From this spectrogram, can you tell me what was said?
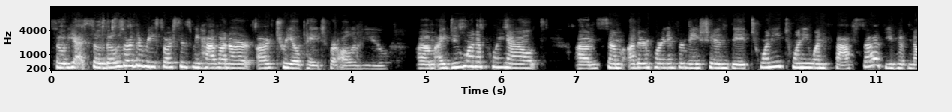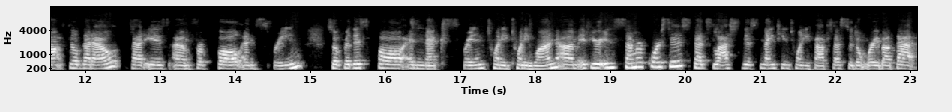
So yes, so those are the resources we have on our, our TRIO page for all of you. Um, I do want to point out um, some other important information. The 2021 FAFSA, if you have not filled that out, that is um, for fall and spring. So for this fall and next spring 2021. Um, if you're in summer courses, that's last this 1920 FAFSA, so don't worry about that.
